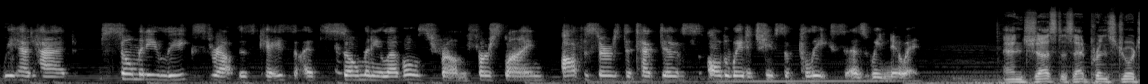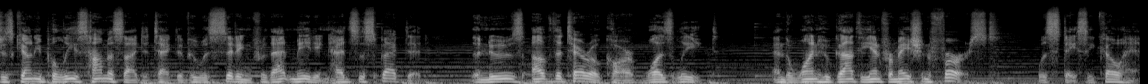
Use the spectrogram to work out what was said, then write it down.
We had had so many leaks throughout this case at so many levels from first line officers, detectives, all the way to chiefs of police as we knew it. And just as that Prince George's County Police homicide detective who was sitting for that meeting had suspected, the news of the tarot card was leaked. And the one who got the information first was Stacy Cohan.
